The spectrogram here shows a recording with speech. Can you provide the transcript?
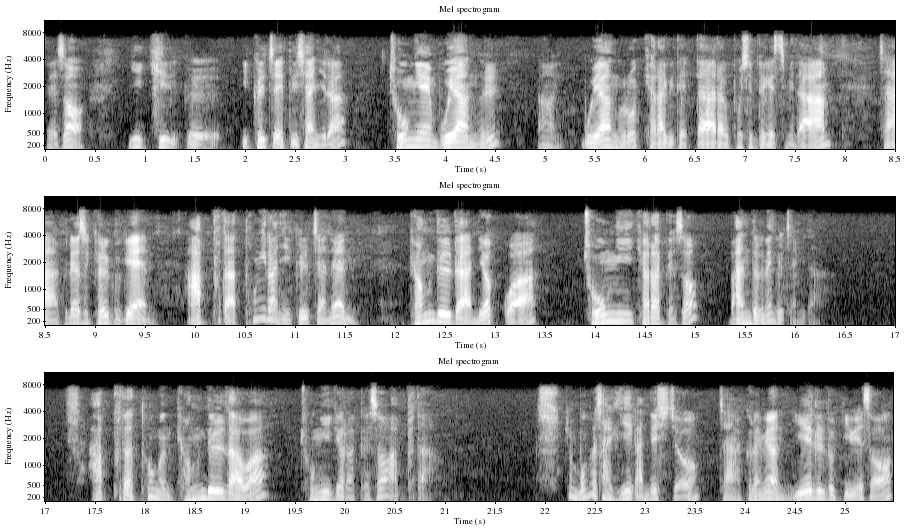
그래서 이 길 그 이 글자의 뜻이 아니라 종의 모양을 어, 모양으로 결합이 됐다라고 보시면 되겠습니다. 자, 그래서 결국엔 아프다 통이란 이 글자는 병들다 력과 종이 결합해서 만들어낸 글자입니다. 아프다 통은 병들다와 종이 결합해서 아프다. 좀 뭔가 잘 이해가 안 되시죠? 자, 그러면 이해를 돕기 위해서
